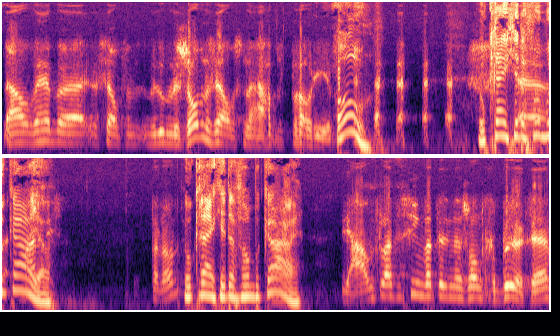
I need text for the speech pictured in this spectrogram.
nou, we hebben zelf, we doen de zon zelfs na op het podium. Oh, hoe krijg je dat voor elkaar, joh? Pardon? Hoe krijg je dat voor elkaar? Ja, om te laten zien wat er in de zon gebeurt. Hè.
